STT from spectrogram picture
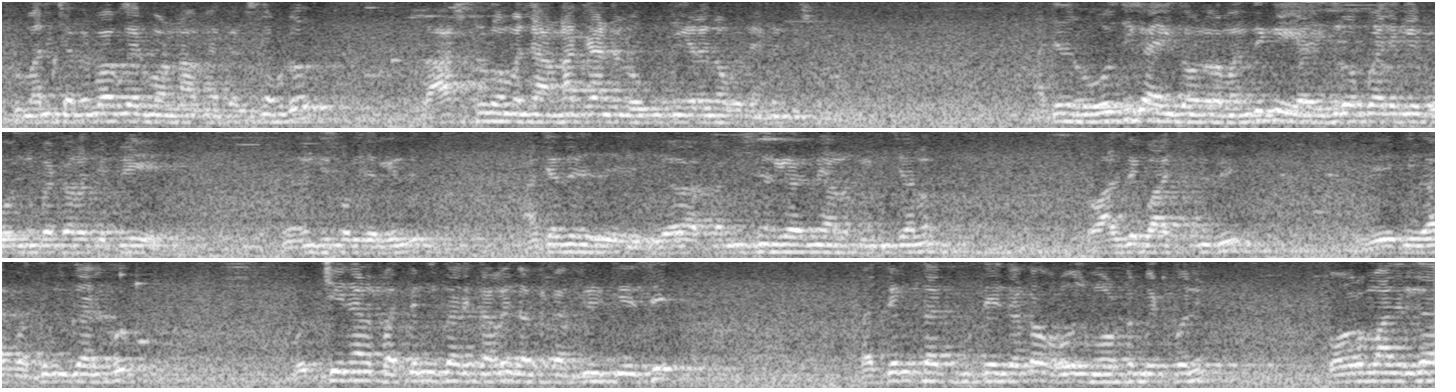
ఇప్పుడు మళ్ళీ చంద్రబాబు గారు మొన్న మేము కలిసినప్పుడు రాష్ట్రంలో మళ్ళీ అన్నా క్యాంటీన్ ఓపెన్ చేయాలని ఒక నిర్ణయం తీసుకున్నాం. అంటే రోజుకి ఐదు వందల మందికి ఐదు రూపాయలకి భోజనం పెట్టాలని చెప్పి నిర్ణయం తీసుకోవడం జరిగింది. అంచేత ఇది ఇవాళ కమిషనర్ గారిని అలా పిలిపించాను. వాళ్ళదే బాధ్యత ఇది రేపు పద్దెనిమిది తారీఖు వచ్చే నెల పద్దెనిమిది తారీఖు కల్లా ఇదంతా కంప్లీట్ చేసి పద్దెనిమిది తారీఖు పూర్తయిన తర్వాత ఒక రోజు ముహూర్తం పెట్టుకొని పూర్వం మాదిరిగా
